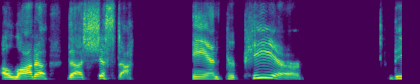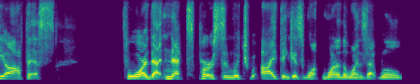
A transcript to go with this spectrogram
a lot of the shista and prepare the office for that next person, which I think is one, one of the ones that will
